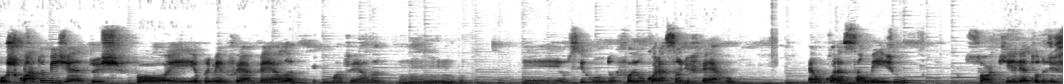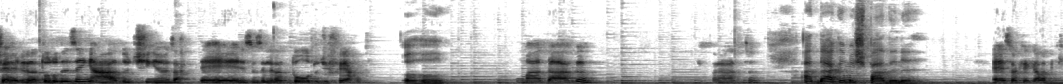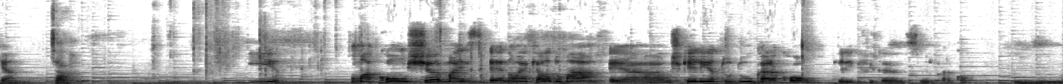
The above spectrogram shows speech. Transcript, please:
Os quatro objetos foi. O primeiro foi a vela, uma vela. Hum. É, o segundo foi um coração de ferro. É um coração mesmo. Só que ele é todo de ferro, ele era todo desenhado, tinha as artérias, mas ele era todo de ferro. Aham. Uma adaga de prata. A adaga é uma espada, né? É, só que aquela pequena. Tá. E uma concha, mas é, não é aquela do mar, é a- o esqueleto do caracol. Aquele que fica em cima do caracol. Hum.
